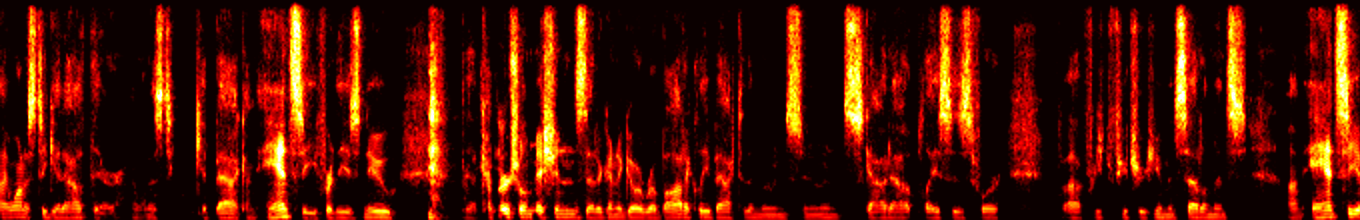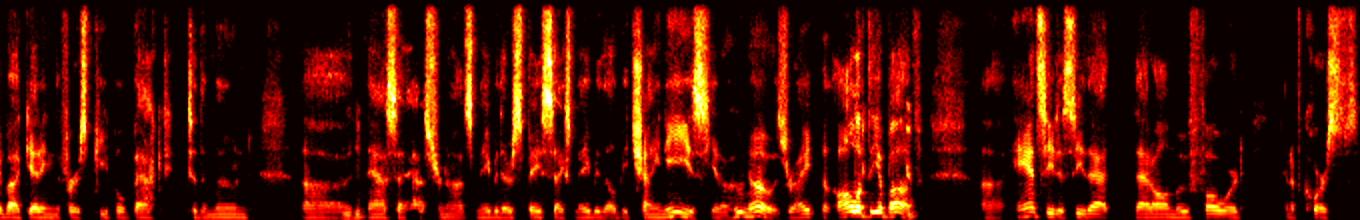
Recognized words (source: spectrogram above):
I want us to get out there. I want us to get back. I'm antsy for these new uh, commercial missions that are going to go robotically back to the moon soon, scout out places for uh, for future human settlements. I'm antsy about getting the first people back to the moon. Uh, Mhm. NASA astronauts, maybe they're SpaceX, maybe they'll be Chinese. You know, who knows, right? But all of the above. Uh, antsy to see that that all move forward, and of course,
